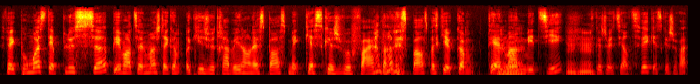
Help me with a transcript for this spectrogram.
fait que pour moi, c'était plus ça. Puis éventuellement, j'étais comme, OK, je veux travailler dans l'espace, mais qu'est-ce que je veux faire dans l'espace? Parce qu'il y a comme tellement Ouais. de métiers. Mhm. Est-ce que je vais être scientifique? Qu'est-ce que je vais faire?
